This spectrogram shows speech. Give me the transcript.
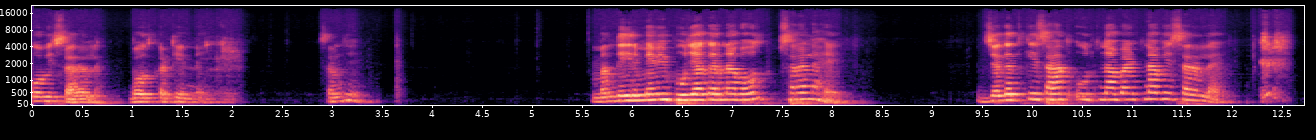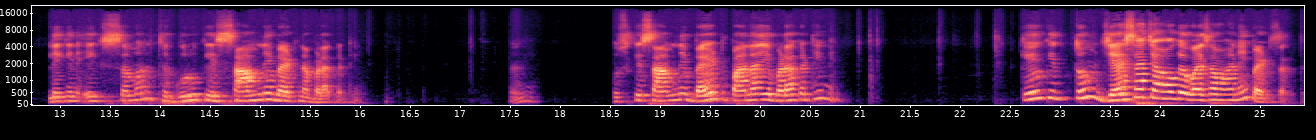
वो भी सरल है, बहुत कठिन नहीं। समझे? मंदिर में भी पूजा करना बहुत सरल है। जगत के साथ उठना बैठना भी सरल है। लेकिन एक समर्थ गुरु के सामने बैठना बड़ा कठिन। उसके सामने बैठ पाना ये बड़ा कठिन है। क्योंकि तुम जैसा चाहोगे वैसा वहाँ नहीं बैठ सकते।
